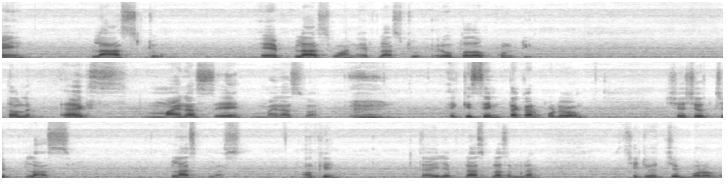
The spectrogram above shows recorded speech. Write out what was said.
A plus two A plus one A plus two এর উৎপাদক কোনটি? তাহলে X minus A minus one একই সেম থাকার পরেও শেষে হচ্ছে প্লাস প্লাস প্লাস ওকে তাইলে প্লাস প্লাস আমরা, সেটি হচ্ছে বড় গ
